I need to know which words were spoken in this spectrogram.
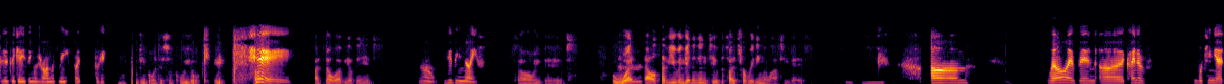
didn't think anything was wrong with me, but okay. People are just like, we okay. Hey, I still love you, babes. no, you'd be nice. Sorry, babes. What Mhm. else have you been getting into besides for reading the last few days? Um. Well, I've been uh kind of looking at.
